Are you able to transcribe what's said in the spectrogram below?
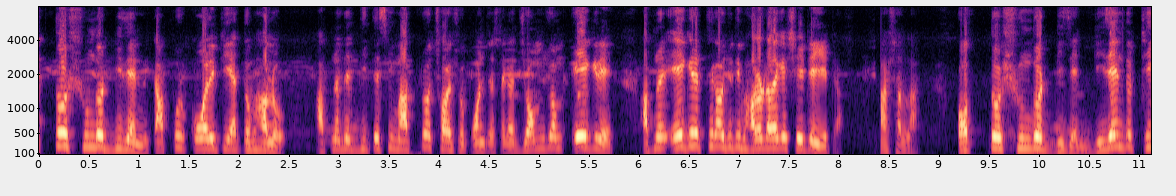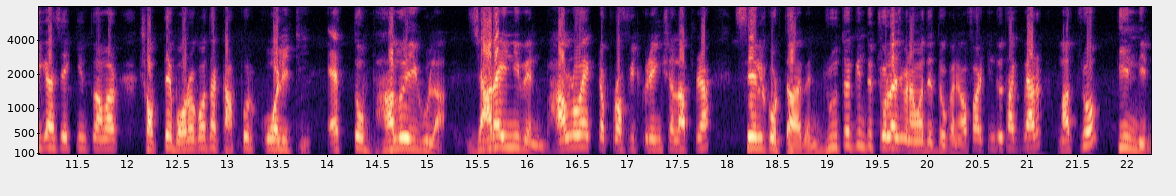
এত সুন্দর ডিজাইন কাপড় কোয়ালিটি এত ভালো। আপনাদের দিতেছি মাত্র ছয়শো পঞ্চাশ টাকা। জমজম এ গ্রেড আপনার এ গ্রেড থেকেও যদি ভালোটা লাগে সেটাই এটা মাশাল্লাহ কত সুন্দর ডিজাইন ডিজাইন তো ঠিক আছে, কিন্তু আমার সবথেকে বড় কথা কাপড় কোয়ালিটি এত ভালো এগুলা। যারাই নিবেন, ভালো একটা প্রফিট করে ইনশাল্লাহ আপনারা সেল করতে পারবেন। দ্রুত কিন্তু চলে আসবেন আমাদের দোকানে। অফার কিন্তু থাকবে আর মাত্র তিন দিন।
